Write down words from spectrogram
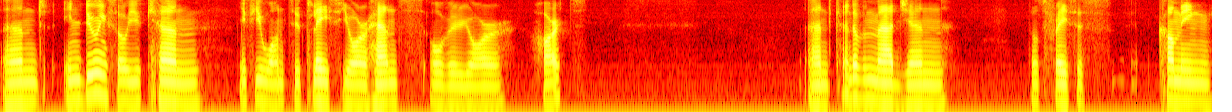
And in doing so, you can, if you want to, place your hands over your heart and kind of imagine those phrases coming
